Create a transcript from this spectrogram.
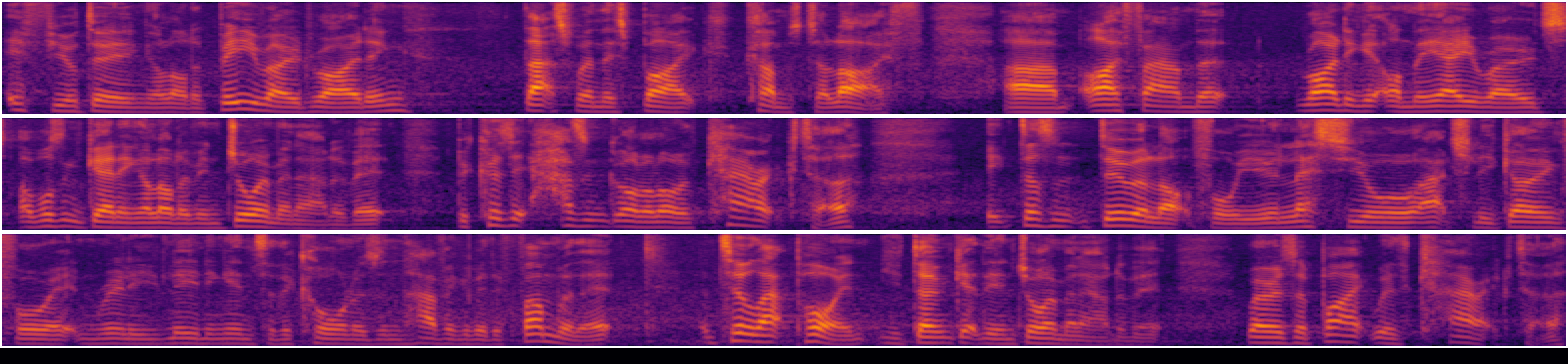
If you're doing a lot of B road riding, that's when this bike comes to life. Um, I found that riding it on the A roads, I wasn't getting a lot of enjoyment out of it because it hasn't got a lot of character it doesn't do a lot for you unless you're actually going for it and really leaning into the corners and having a bit of fun with it. Until that point, you don't get the enjoyment out of it. Whereas a bike with character,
